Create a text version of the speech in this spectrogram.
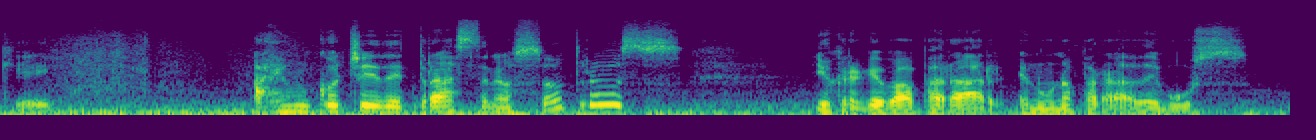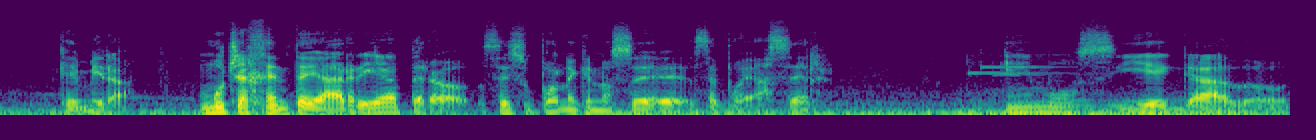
que hay un coche detrás de nosotros. Yo creo que va a parar en una parada de bus. Que mira, mucha gente arriba, pero se supone que no se, se puede hacer. Hemos llegado.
